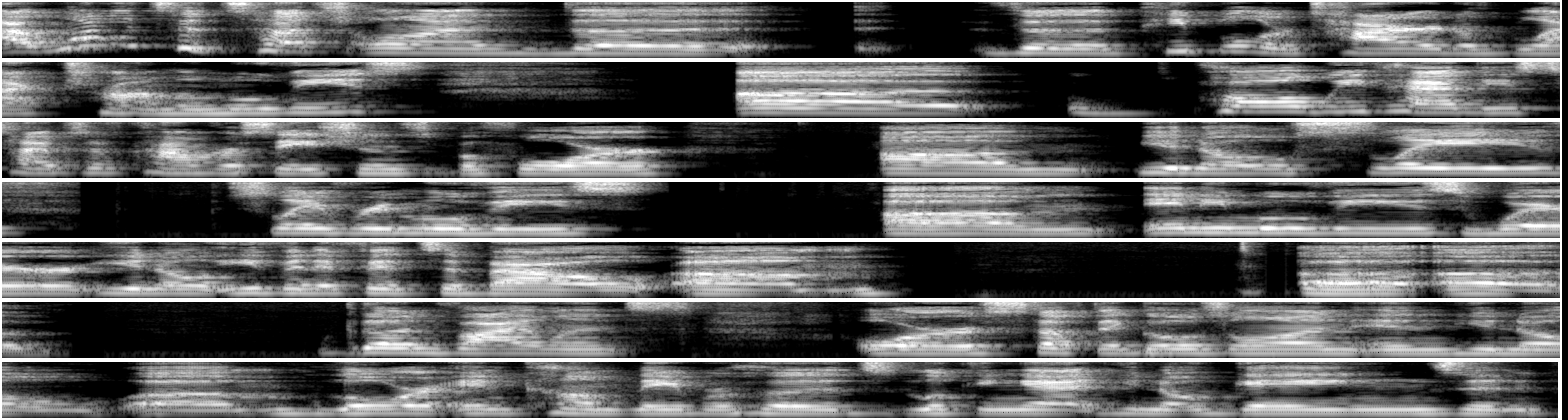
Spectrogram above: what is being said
I wanted to touch on the the people are tired of black trauma movies. Uh, Paul, we've had these types of conversations before. Um, you know, slave slavery movies, um, any movies where you know, even if it's about um, uh, uh, gun violence or stuff that goes on in you know um, lower income neighborhoods, looking at you know gangs and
